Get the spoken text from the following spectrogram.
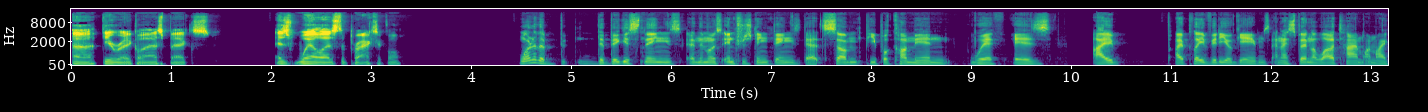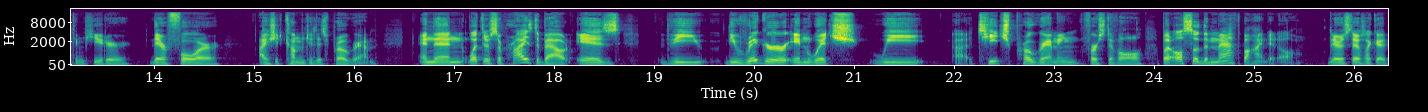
uh, theoretical aspects as well as the practical. One of the the biggest things and the most interesting things that some people come in with is I I play video games and I spend a lot of time on my computer. Therefore, I should come to this program. And then what they're surprised about is the the rigor in which we uh, teach programming first of all, but also the math behind it all. There's there's like a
